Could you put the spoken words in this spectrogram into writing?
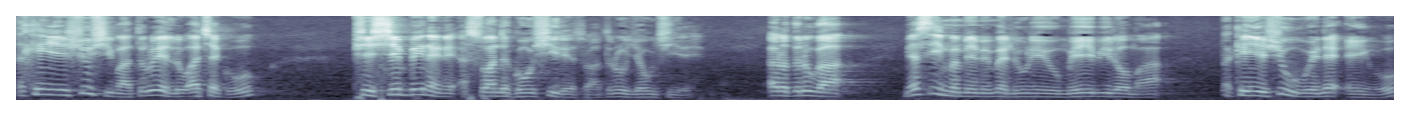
သခင်ယေရှုရှိမှသူတို့ရဲ့လိုအပ်ချက်ကိုဖြည့်ရှင်းပေးနိုင်တဲ့အစွမ်းတကူရှိတယ်ဆိုတာသူတို့ယုံကြည်တယ်အဲ့တော့သူတို့ကမျက်စိမမြင်မဲ့လူတွေကိုမေးပြီးတော့မှသ ခင်ယေရှုဝင်တဲ့အိမ်ကို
